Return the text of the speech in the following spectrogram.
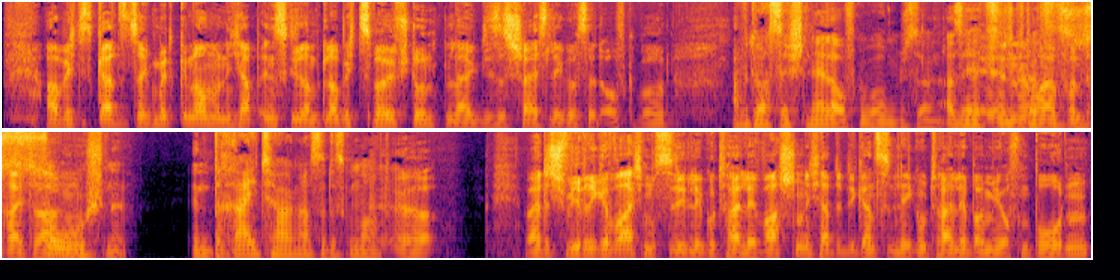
habe ich das ganze Zeug mitgenommen und ich habe insgesamt, glaube ich, zwölf Stunden lang dieses scheiß Lego-Set aufgebaut. Aber du hast es schnell aufgebaut, muss ich sagen. Also hätte ich In nicht innerhalb gedacht, von dass drei du so Tagen. schnell. In drei Tagen hast du das gemacht. Ja. Weil das Schwierige war, ich musste die Lego-Teile waschen. Ich hatte die ganzen Lego-Teile bei mir auf dem Boden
